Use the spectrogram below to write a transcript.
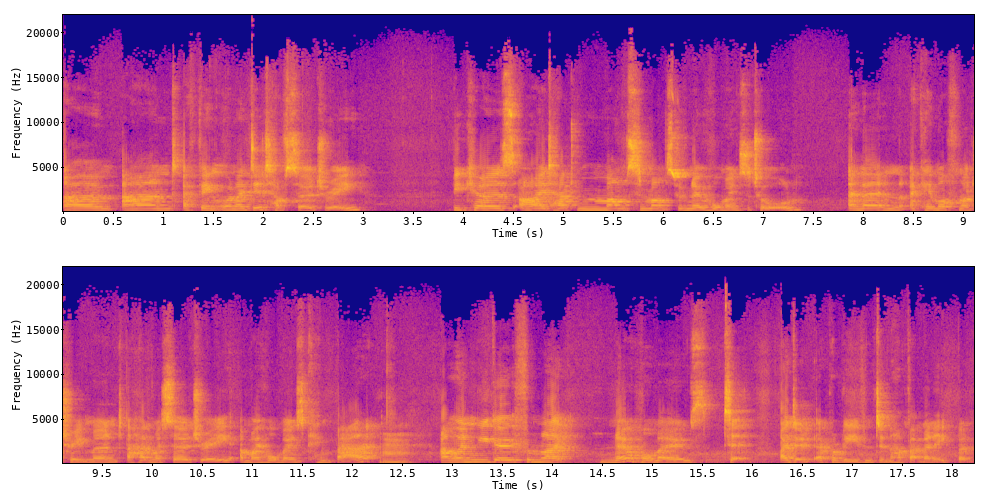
Um, and I think when I did have surgery, because I'd had months and months with no hormones at all, and then I came off my treatment, I had my surgery, and my hormones came back. And when you go from like no hormones to I don't I probably even didn't have that many, but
